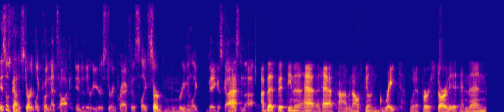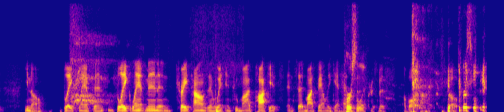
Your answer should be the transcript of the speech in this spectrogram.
Izzo's got to start like putting that talk into their ears during practice. Like start mm. bringing in like Vegas guys I, and that. I bet 15 and a half at halftime, and I was feeling great when it first started, and then you know Blake Lampman, Blake Lampman, and Trey Townsend went into my pockets and said, "My family can't have personally Christmas of all time." So personally,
